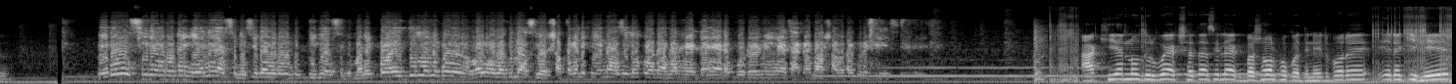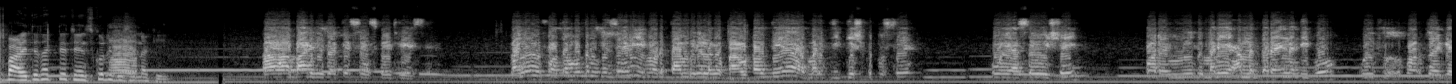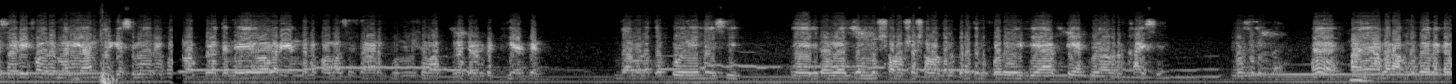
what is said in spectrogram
আসছিল দিকে আসছিল মানে কয়েকদিন মনে করে অল্প দিন আসলো সপ্তাহখানিক হেলে আসছিল পরে আবার হেঁটে হেঁটে পরে নিয়ে টাকা বাসা ভাড়া করে দিয়েছে আখি আর নজরুল একসাথে আসিল এক বাসা অল্প কদিন। এরপরে এটা কি হে বাড়িতে থাকতে চেঞ্জ করে দিয়েছে নাকি? বাড়িতে যাকে চেঞ্জ করে দিয়েছে মানে প্রথম প্রথম গেছে আর এবার দাম বেড়ে লাগে বারোটা দিয়ে মানে জিজ্ঞেস করছে ওই আছে ওই সেই? পরে মানে আমরা দাঁড়াই না দিব। ওই পর্যায়ে গেছে, আর পরে মানে আনতে গেছিল আর মাফ করে দেন। আবার এখানে কম আছে, স্যার কোনো মাফ করে দেন কি আরবেন জামালা তো কই এনেছি, যে জন্য সমস্যা সমাধান করে দেন, পরে ওই হেয়ার টেক আবার খাইছে। নজরুল্লাহ হ্যাঁ আবার আপনাদের এলাকার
